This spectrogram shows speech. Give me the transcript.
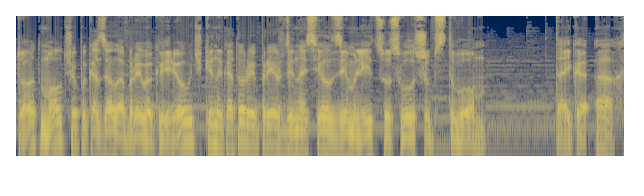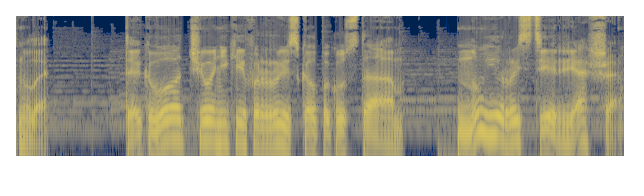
Тот молча показал обрывок веревочки, на которой прежде носил землицу с волшебством. Тайка ахнула. Так вот, чего Никифор рыскал по кустам. Ну и растеряша.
